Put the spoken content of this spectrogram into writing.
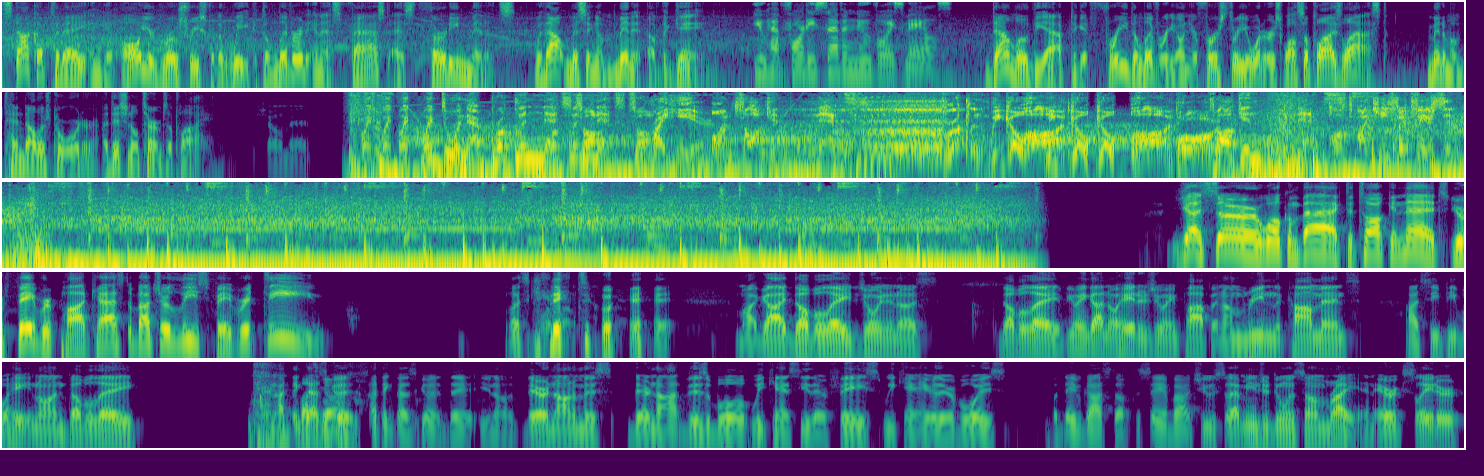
Stock up today and get all your groceries for the week delivered in as fast as 30 minutes without missing a minute of the game. You have 47 new voicemails. Download the app to get free delivery on your first three orders while supplies last. Minimum $10 per order. Additional terms apply. Show, man. We're, we're, we're doing that Brooklyn Nets Brooklyn talk. Nets talk. right here on Talkin' Nets. Brooklyn, we go hard. We go go hard. Talkin' Nets. Hosted by Keith McPherson. Yes, sir. Welcome back to Talkin' Nets, your favorite podcast about your least favorite team. Let's get into it. My guy Double A joining us. Double A, if you ain't got no haters, you ain't popping. I'm reading the comments. I see people hating on Double A. And I think that's go. good. I think that's good. They, you know, they're anonymous. They're not visible. We can't see their face. We can't hear their voice but they've got stuff to say about you. So that means you're doing something right. And Erik Slater,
